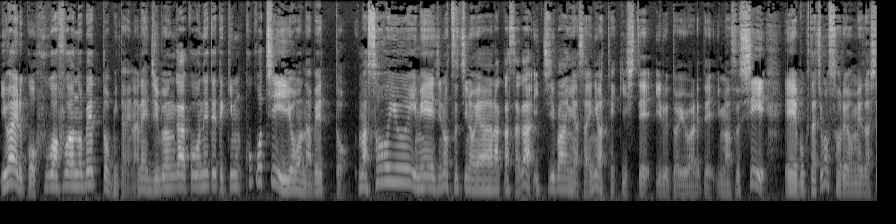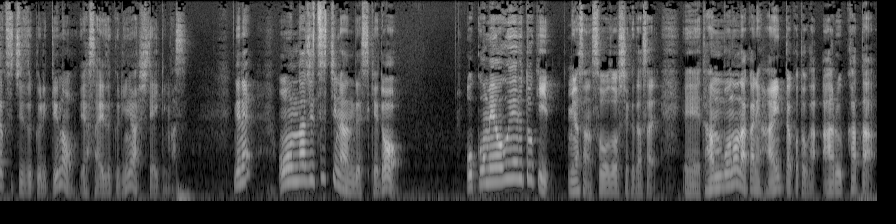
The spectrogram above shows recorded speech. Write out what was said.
いわゆるこう、ふわふわのベッドみたいなね、自分がこう寝てて心地いいようなベッド。まあそういうイメージの土の柔らかさが一番野菜には適していると言われていますし、えー、僕たちもそれを目指した土作りっていうのを野菜作りにはしていきます。でね、同じ土なんですけど、お米を植えるとき皆さん想像してください。えー、田んぼの中に入ったことがある方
